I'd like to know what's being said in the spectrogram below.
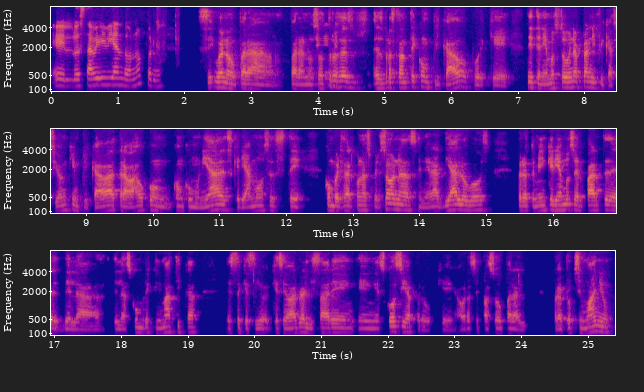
eh, lo está viviendo, ¿no? Pero, sí, bueno, para, para nosotros es, es, bastante complicado porque sí, teníamos toda una planificación que implicaba trabajo con, con comunidades, queríamos este, conversar con las personas, generar diálogos, pero también queríamos ser parte de, la, de las cumbres climáticas este, que, se, que se va a realizar en, en, Escocia, pero que ahora se pasó para el, para el próximo año,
